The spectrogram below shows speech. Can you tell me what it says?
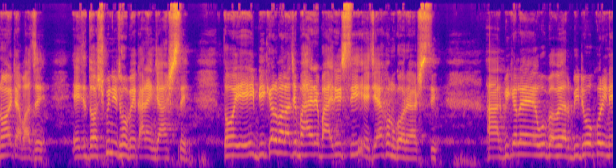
নয়টা বাজে। এই যে দশ মিনিট হবে কারেন্ট যে আসছে। তো এই বিকেলবেলা যে বাইরে বাইরে হয়েছি এই যে এখন ঘরে আসছি। আর বিকেলে ওইভাবে আর ভিডিও করি না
